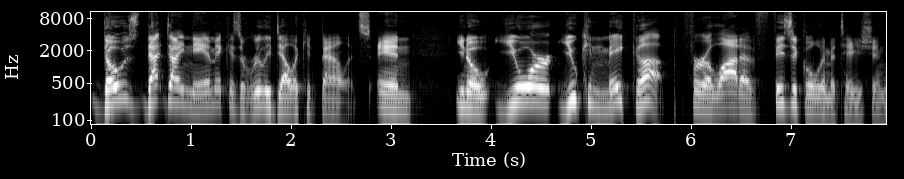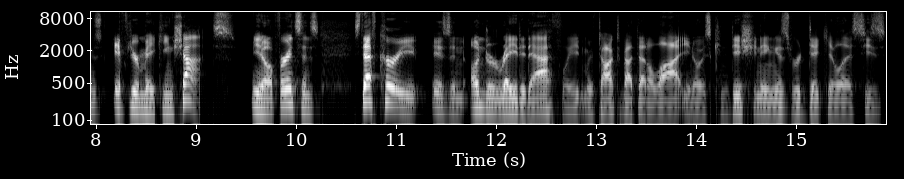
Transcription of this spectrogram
those that dynamic is a really delicate balance. And you know, you're you can make up for a lot of physical limitations if you're making shots. You know, for instance, Steph Curry is an underrated athlete, and we've talked about that a lot. You know, his conditioning is ridiculous. He's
